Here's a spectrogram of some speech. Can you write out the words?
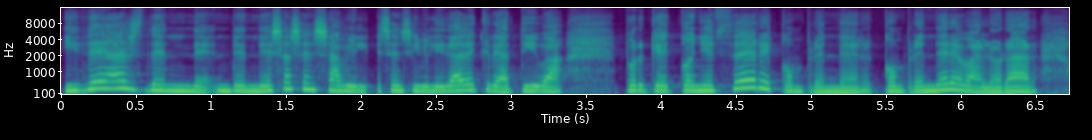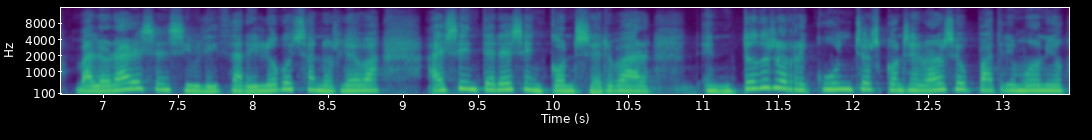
ideas dende, dende esa sensibilidade creativa, porque coñecer e comprender, comprender e valorar, valorar e sensibilizar, e logo xa nos leva a ese interés en conservar, en todos os recunchos, conservar o seu patrimonio.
